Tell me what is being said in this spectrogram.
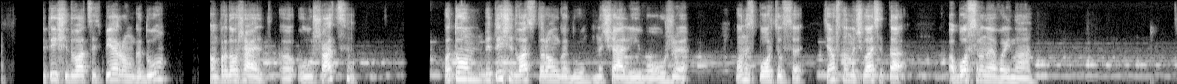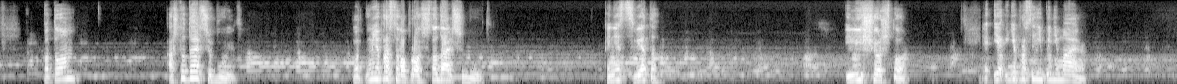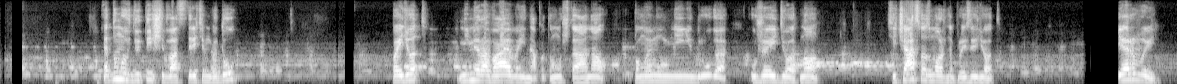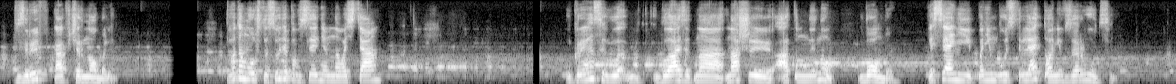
в 2021 году он продолжает э, улучшаться. Потом в 2022 году, в начале его уже, он испортился тем, что началась эта обосранная война. Потом, а что дальше будет? Вот у меня просто вопрос, что дальше будет? Конец света? Или еще что? Я, я, я просто не понимаю. Я думаю, в 2023 году пойдет не мировая война, потому что она, по моему мнению друга, уже идет. Но сейчас, возможно, произойдет первый взрыв, как в Чернобыле. Потому что, судя по последним новостям, украинцы глазят на наши атомные, ну, бомбы. Если они по ним будут стрелять, то они взорвутся.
